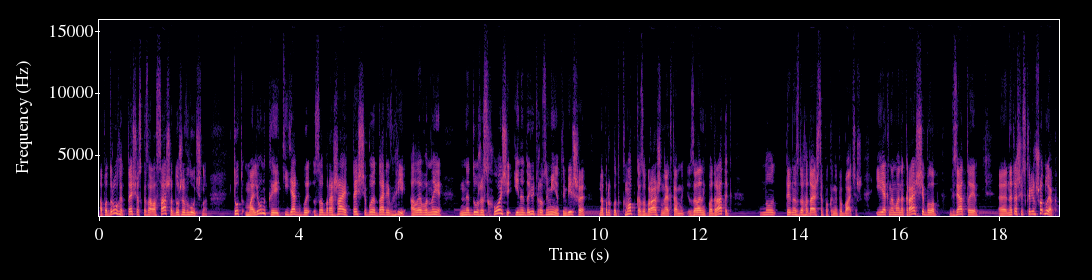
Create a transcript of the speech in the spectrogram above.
А по-друге, те, що сказала Саша, дуже влучно. Тут малюнки, які якби зображають те, що буде далі в грі, але вони. Не дуже схожі і не дають розуміння. Тим більше, наприклад, кнопка зображена як там зелений квадратик. Ну, ти не здогадаєшся, поки не побачиш. І як на мене, краще було б взяти е, не те, що скріншот, ну як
